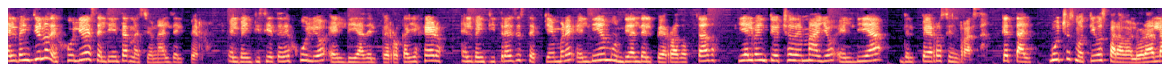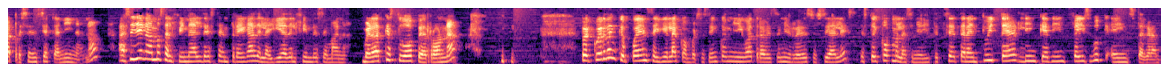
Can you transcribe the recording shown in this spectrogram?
El 21 de julio es el Día Internacional del Perro. El 27 de julio, el Día del Perro Callejero. El 23 de septiembre, el Día Mundial del Perro Adoptado. Y el 28 de mayo, el Día del Perro Sin Raza. ¿Qué tal? Muchos motivos para valorar la presencia canina, ¿no? Así llegamos al final de esta entrega de la guía del fin de semana. ¿Verdad que estuvo perrona? Recuerden que pueden seguir la conversación conmigo a través de mis redes sociales. Estoy como la señorita etcétera en Twitter, LinkedIn, Facebook e Instagram.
